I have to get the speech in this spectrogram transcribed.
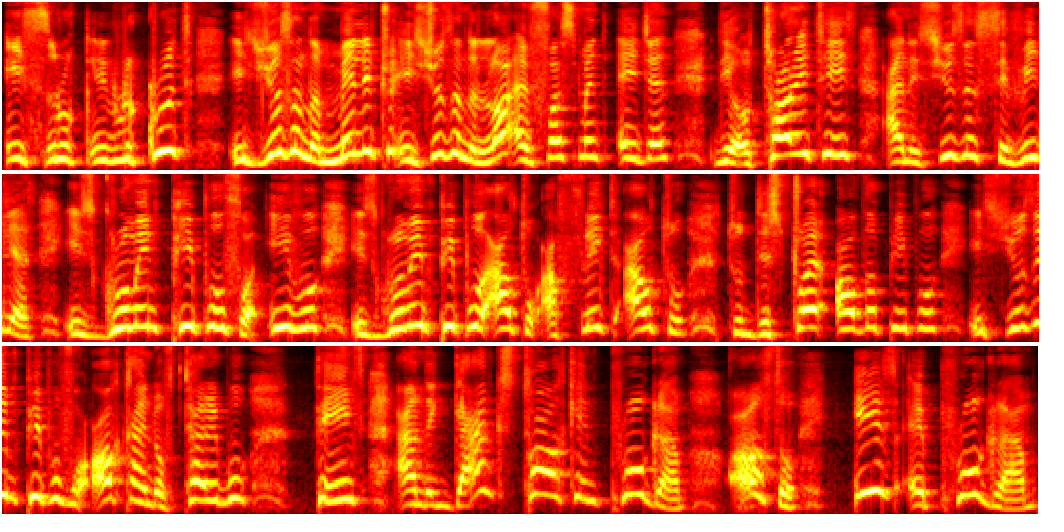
is recruit is using the military is using the law enforcement agent the authorities and is using civilians is grooming people for evil is grooming people out to afflict out to to destroy other people is using people for all kind of terrible things and the gang stalking program also is a program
